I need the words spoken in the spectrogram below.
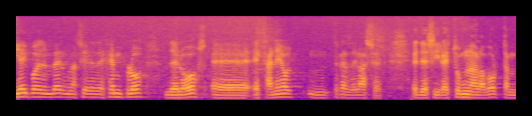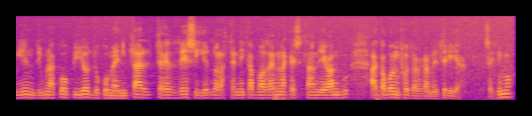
y ahí pueden ver una serie de ejemplos de los eh, escaneos 3D mm, láser. Es decir, esto es una labor también de un acopio documental 3D siguiendo las técnicas modernas que se están llevando a cabo en fotogrametría. ¿Seguimos?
